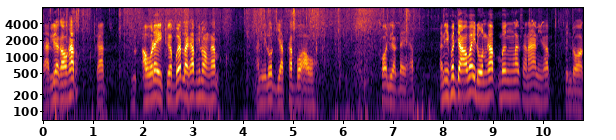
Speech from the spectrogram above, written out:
การเลือกเอาครับการเอาได้เกือบเบิดแล้วครับพี่น้องครับ อันนี้รถเหยียบครับบ่เอาพอเลือกได้ครับ อันนี้เพิ่นจะเอาไว้โดนครับ เบิ้งลักษณะนี่ครับ เป็นดอก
